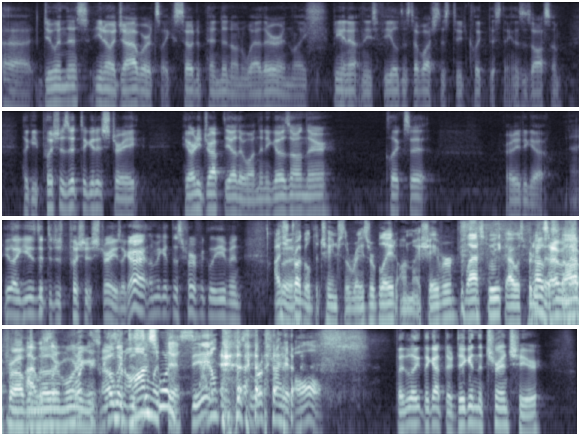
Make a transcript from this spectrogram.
uh, doing this. You know, a job where it's like so dependent on weather and like being out in these fields and stuff. Watch this dude click this thing. This is awesome. Look, he pushes it to get it straight. He already dropped the other one. Then he goes on there, clicks it, ready to go. He like used it to just push it straight. He's like, all right, let me get this perfectly even. I But- struggled to change the razor blade on my shaver last week. I was pretty. I was pissed having that off. problem I was the other like, morning. What is I was going like, does on this with one this? fit? I don't think this works right at all. But like they got they're digging the trench here.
